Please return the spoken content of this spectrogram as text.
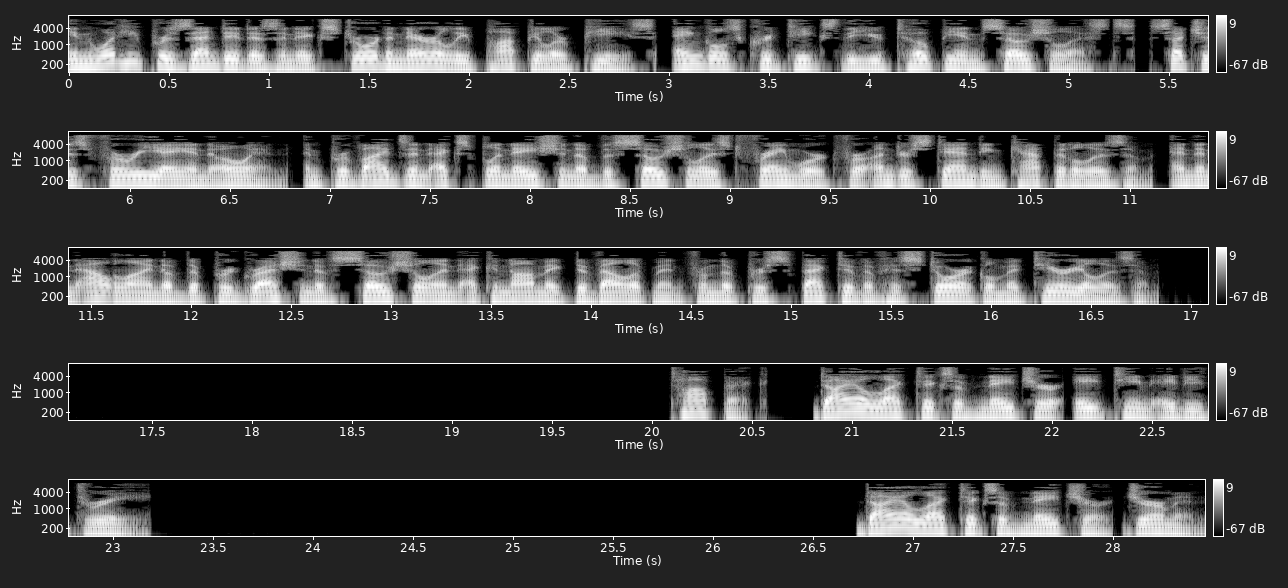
In what he presented as an extraordinarily popular piece, Engels critiques the utopian socialists, such as Fourier and Owen, and provides an explanation of the socialist framework for understanding capitalism, and an outline of the progression of social and economic development from the perspective of historical materialism. Dialectics of Nature 1883. Dialectics of Nature German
